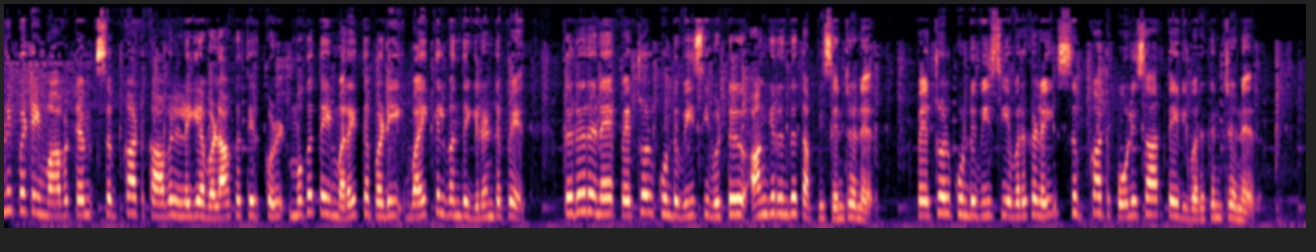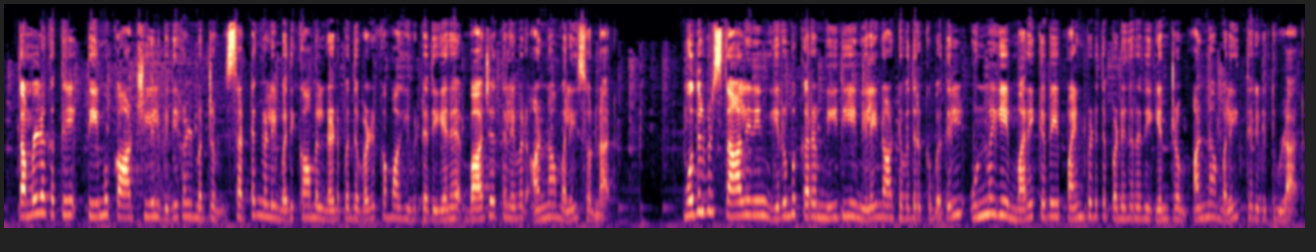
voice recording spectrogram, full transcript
ராணிப்பேட்டை மாவட்டம் சிப்காட் காவல் நிலைய வளாகத்திற்குள் முகத்தை மறைத்தபடி பைக்கில் வந்த இரண்டு பேர் திடீரென பெட்ரோல் குண்டு வீசிவிட்டு அங்கிருந்து தப்பி சென்றனர். பெட்ரோல் குண்டு வீசியவர்களை சிப்காட் போலீசார் தேடி வருகின்றனர். தமிழகத்தில் திமுக ஆட்சியில் விதிகள் மற்றும் சட்டங்களை மதிக்காமல் நடப்பது வழக்கமாகிவிட்டது என பாஜக தலைவர் அண்ணாமலை சொன்னார். முதல்வர் ஸ்டாலினின் இரும்புக்கரம் நீதியை நிலைநாட்டுவதற்கு பதில் உண்மையை மறைக்கவே பயன்படுத்தப்படுகிறது என்றும் அண்ணாமலை தெரிவித்துள்ளார்.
